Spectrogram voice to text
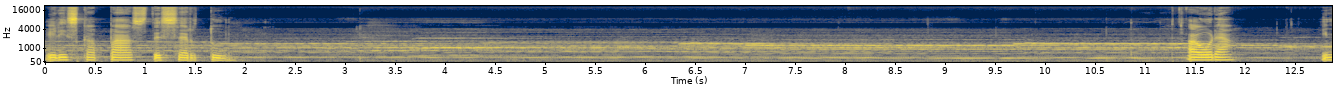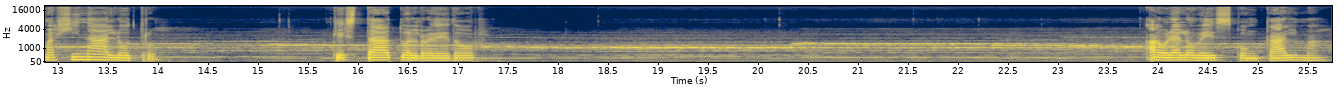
eres capaz de ser tú. Ahora imagina al otro que está a tu alrededor. Ahora lo ves con calma,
